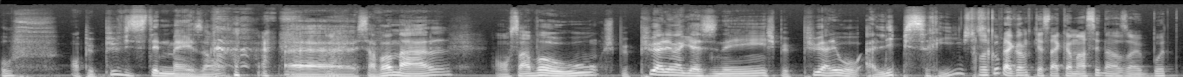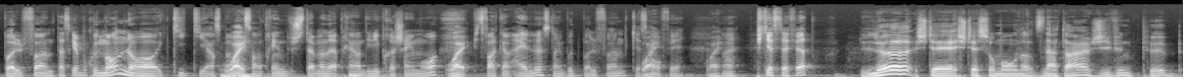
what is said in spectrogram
ouf, on peut plus visiter une maison, euh, ça va mal, on s'en va où, je peux plus aller magasiner, je peux plus aller à l'épicerie. Je trouve ça cool, par exemple, que ça a commencé dans un bout pas le fun, parce qu'il y a beaucoup de monde là, qui, qui, en ce moment, sont en train justement d'appréhender les prochains mois, ouais. puis de faire comme, hey là, c'est un bout pas le fun, qu'est-ce qu'on fait? Ouais. Puis qu'est-ce que tu fait? Là, j'étais sur mon ordinateur, j'ai vu une pub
